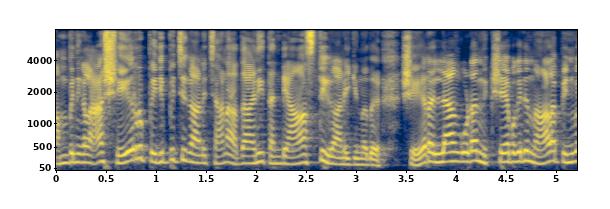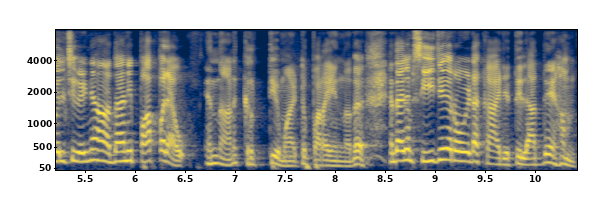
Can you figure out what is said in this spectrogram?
കമ്പനികൾ ആ ഷെയർ പെരുപ്പിച്ച് കാണിച്ചാണ് അദാനി തന്റെ ആസ്തി കാണിക്കുന്നത്. ഷെയർ എല്ലാം കൂടെ നിക്ഷേപകർ നാളെ പിൻവലിച്ചു കഴിഞ്ഞാൽ അദാനി പാപ്പരാവും എന്നാണ് കൃത്യമായിട്ട് പറയുന്നത്. എന്തായാലും സി ജെ റോയുടെ കാര്യത്തിൽ അദ്ദേഹം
